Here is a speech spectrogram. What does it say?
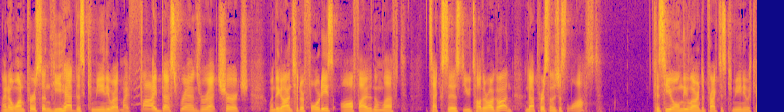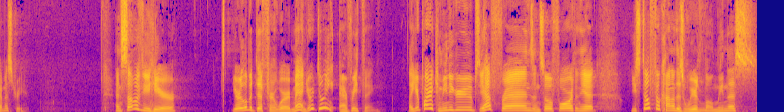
I know one person, he had this community where my five best friends were at church. When they got into their 40s, all five of them left. Texas, Utah, they're all gone. And that person was just lost because he only learned to practice community with chemistry. And some of you here, you're a little bit different where, man, you're doing everything. Like you're part of community groups, you have friends and so forth, and yet you still feel kind of this weird loneliness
